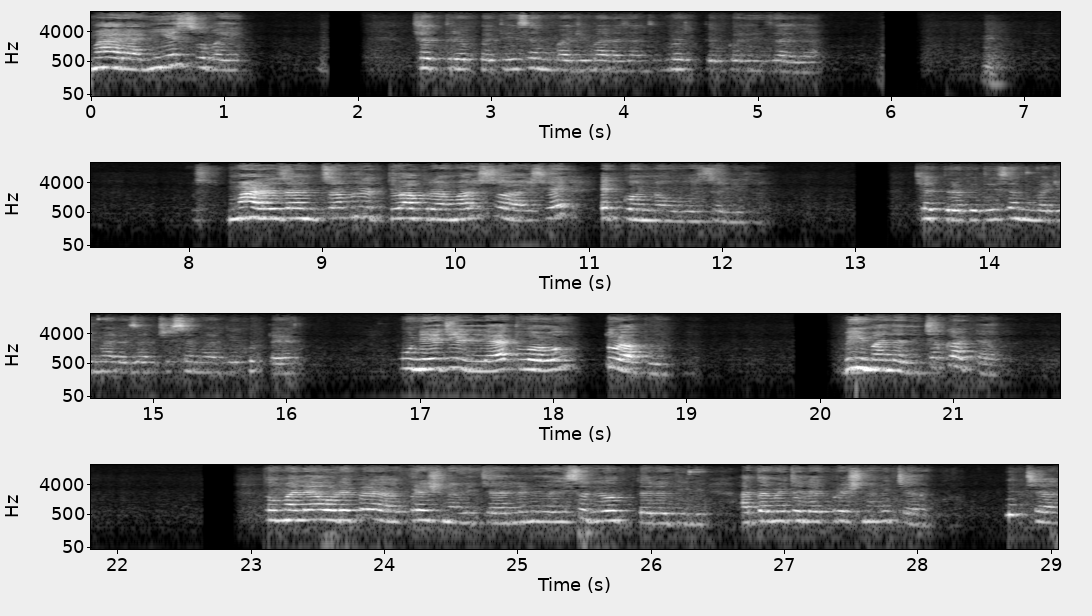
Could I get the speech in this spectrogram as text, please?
महाराणी येसुबाई. छत्रपती संभाजी महाराजांचा मृत्यू कधी झाला? महाराजांचा मृत्यू अकरा मार्च सोळाशे एकोणनव्वद साली झाला. छत्रपती संभाजी महाराजांची समाधी कुठे पुणे जिल्ह्यात वळू तुळापूर. भीमा नदीच्या काठावर. तुम्हाला एवढे प्रश्न विचारले मी त्याची सगळी उत्तरं दिली. आता मी तुला एक प्रश्न विचार विचार.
